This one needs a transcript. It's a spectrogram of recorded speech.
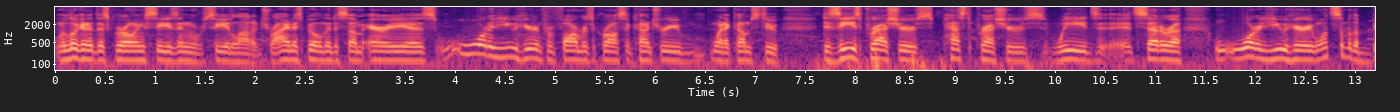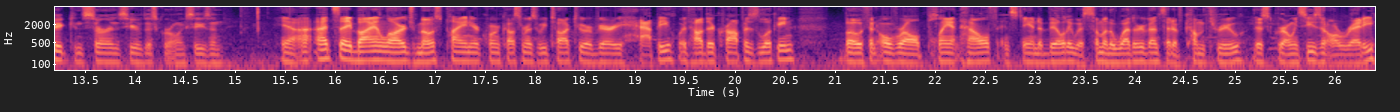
We're looking at this growing season. We're seeing a lot of dryness build into some areas. What are you hearing from farmers across the country when it comes to disease pressures, pest pressures, weeds, etc.? What are you hearing? What's some of the big concerns here this growing season? Yeah, I'd say by and large, most Pioneer corn customers we talk to are very happy with how their crop is looking, both in overall plant health and standability with some of the weather events that have come through this growing season already.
